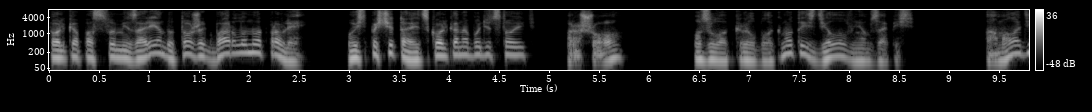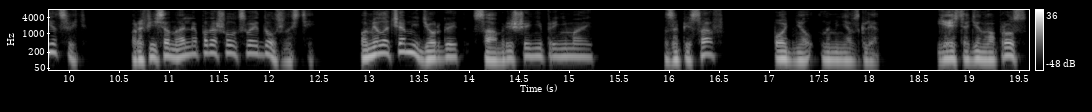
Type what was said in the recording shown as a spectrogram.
Только по сумме за аренду тоже к Барлону отправляй. Пусть посчитает, сколько она будет стоить. Хорошо. Узул открыл блокнот и сделал в нем запись. А молодец ведь. Профессионально подошел к своей должности. По мелочам не дергает, сам решение принимает. Записав, поднял на меня взгляд. Есть один вопрос,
